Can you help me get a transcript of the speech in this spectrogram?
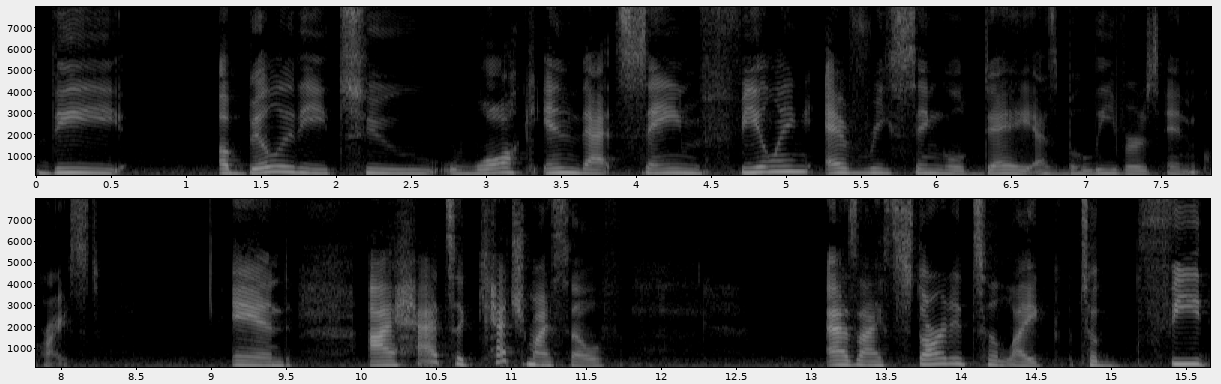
the ability to walk in that same feeling every single day as believers in Christ. And I had to catch myself as I started to like to feed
